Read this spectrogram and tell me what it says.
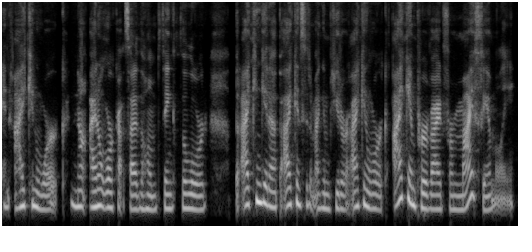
and I can work. Not I don't work outside of the home, thank the Lord, but I can get up, I can sit at my computer, I can work, I can provide for my family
